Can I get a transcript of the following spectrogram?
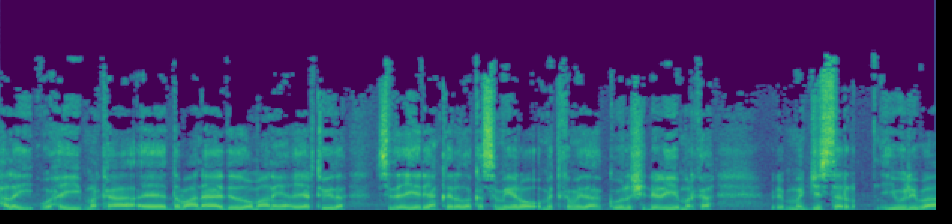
xalay waxay markaa dabcan aad u amaanayaan ciyaartooyda sida ciyaaryahanka layirahdo casamiro mid ka mid ah goolasha dhaliyay. Marka manchester iyo weliba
